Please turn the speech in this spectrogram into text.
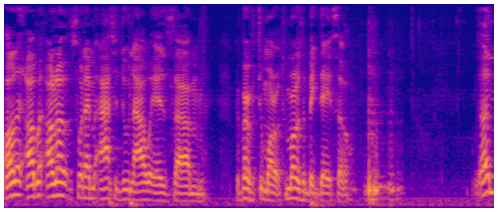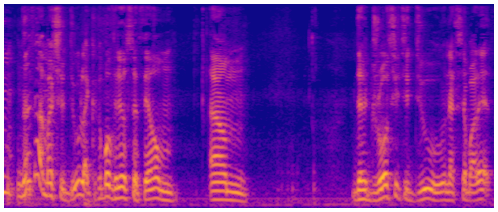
all, all, all that's what I'm asked to do now is um, prepare for tomorrow. Tomorrow's a big day, so um, not that much to do. Like a couple videos to film. Um, the grocery to do, and that's about it.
